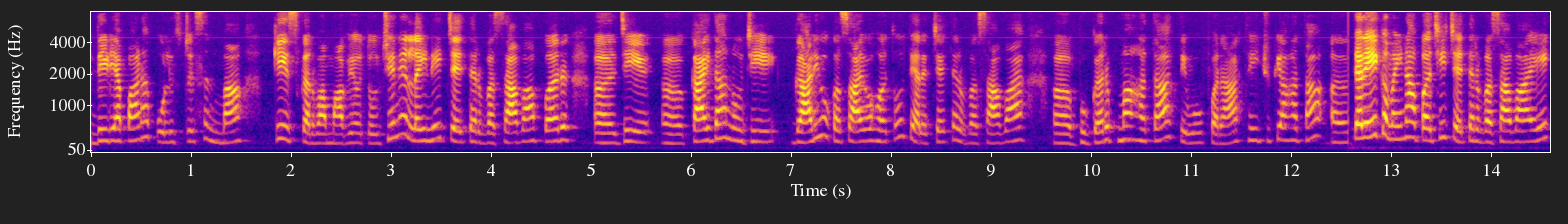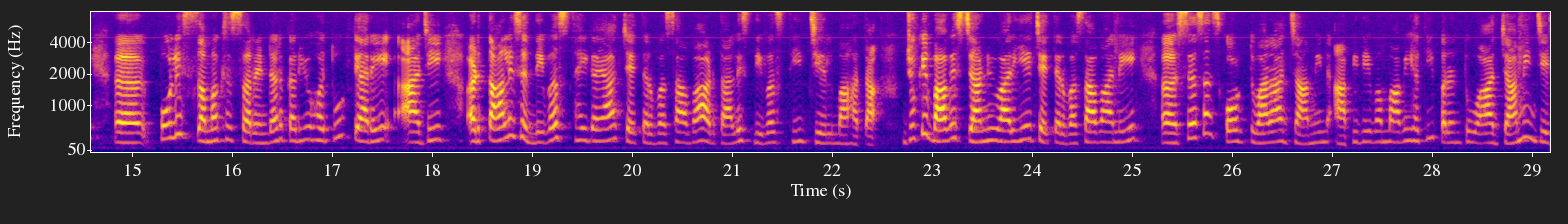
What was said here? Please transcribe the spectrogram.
દેડિયાપાડા પોલીસ સ્ટેશનમાં કેસ કરવામાં આવ્યો હતો, જેને લઈને ચેતર વસાવા પર જે કાયદાનો જે ગાડીઓ કસાયો હતો ત્યારે ચેતર વસાવા ભૂગર્ભમાં હતા, તેઓ ફરાર થઈ ચૂક્યા હતા. ત્યારે એક મહિના પછી ચેતર વસાવાએ પોલીસ સમક્ષ સરેન્ડર કર્યું હતું. ત્યારે આજે અડતાલીસ દિવસ થઈ ગયા ચેતર વસાવા અડતાલીસ દિવસથી જેલમાં હતા. જો કે બાવીસ જાન્યુઆરીએ ચેતર વસાવાને સેશન્સ કોર્ટ દ્વારા જામીન આપી દેવામાં આવી હતી, પરંતુ આ જામીન જે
